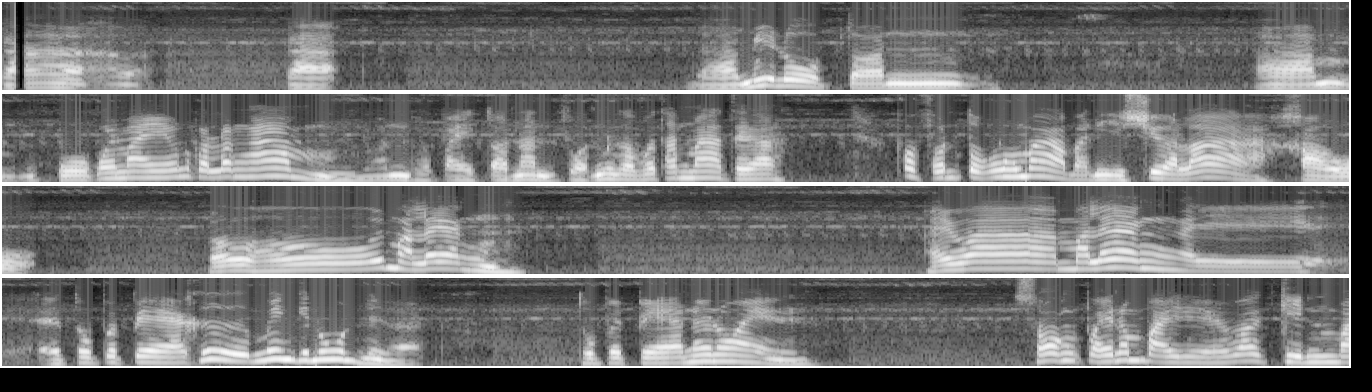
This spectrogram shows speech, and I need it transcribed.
ก็ก็มีรูปตอนอปลูกใหม่ๆมันก็ละงาม มันพอไปตอนนั้นฝนก็บ่ทันมาเถอะพอฝนตกลงมาบัดนี้เชื้อราเขาโอ้โหมาแรง ให้ว่าแมลงไอ้ไอ้ตัวแปรคือแม่งกินนู่นนี่แหละตัวแปรน้อยๆซ่องไปน้ำใบนี่ว่ากินใบ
